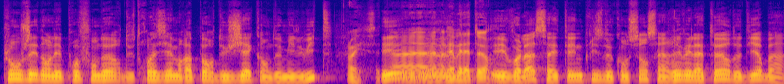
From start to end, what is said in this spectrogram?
plongé dans les profondeurs du troisième rapport du GIEC en 2008. Oui, c'était un euh, révélateur. Et voilà, ça a été une prise de conscience, un révélateur de dire, ben,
